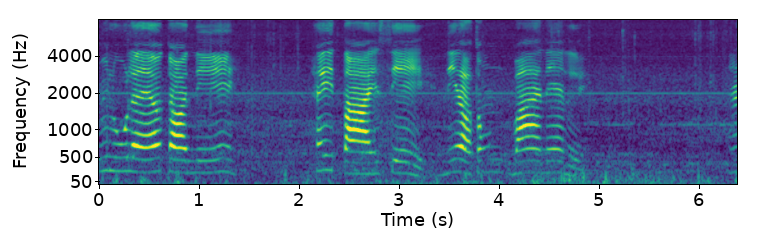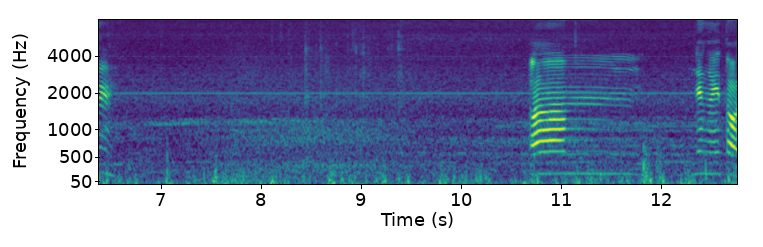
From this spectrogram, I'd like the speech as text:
ไม่รู้แล้วตอนนี้ ให้ตายสินี่เราต้องบ้าแน่เลยอืมอืมยังไงต่อ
